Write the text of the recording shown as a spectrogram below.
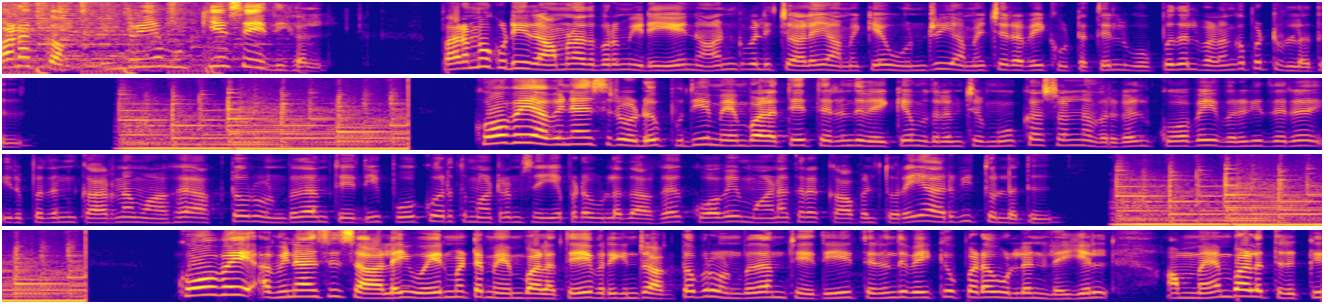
வணக்கம். இன்றைய முக்கிய செய்திகள். பரமக்குடி ராமநாதபுரம் இடையே நான்கு வழிச்சாலை அமைக்க ஒன்றிய அமைச்சரவை கூட்டத்தில் ஒப்புதல் வழங்கப்பட்டுள்ளது. கோவை அவினாசி ரோடு புதிய மேம்பாலத்தை திறந்து வைக்க முதலமைச்சர் மு ஸ்டாலின் அவர்கள் கோவை வருகை தர இருப்பதன் காரணமாக அக்டோபர் ஒன்பதாம் தேதி போக்குவரத்து மாற்றம் செய்யப்பட உள்ளதாக கோவை மாநகர காவல்துறை அறிவித்துள்ளது. கோவை அவினாசி சாலை உயர்மட்ட மேம்பாலத்தை வருகின்ற அக்டோபர் ஒன்பதாம் தேதி திறந்து வைக்கப்பட உள்ள நிலையில் அம்மேம்பாலத்திற்கு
